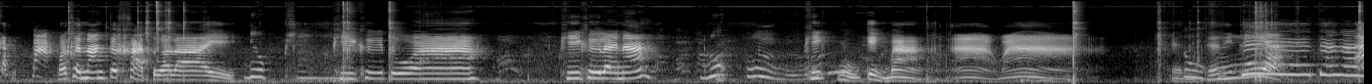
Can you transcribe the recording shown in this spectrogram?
กระตักเพราะฉะนั้นก็ขาดตัวอะไร ดูพีพีคือตัวพีคืออะไรนะลูกหมูพริกหมูเก่งมากอ่ามาแทนแทนแทนทาราแล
